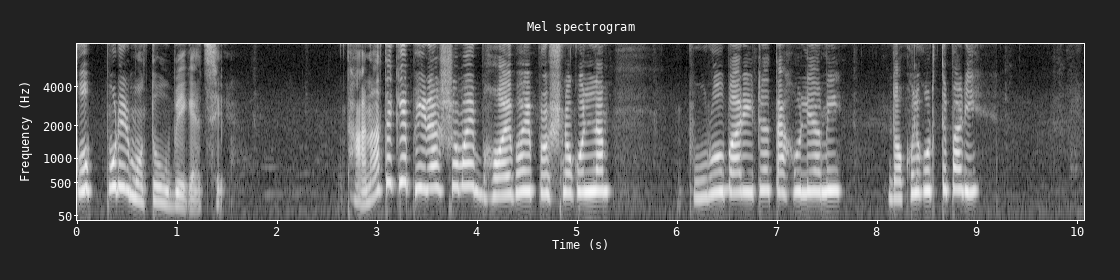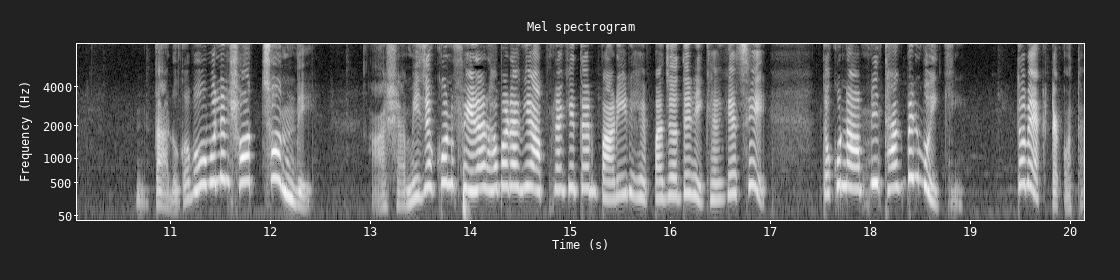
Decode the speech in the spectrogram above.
কপ্পুরের মতো উবে গেছে। থানা থেকে ফেরার সময় ভয় ভয়ে প্রশ্ন করলাম, পুরো বাড়িটা তাহলে আমি দখল করতে পারি? দারোগাবাবু বলেন স্বচ্ছন্দে। আসামি যখন ফেরার হবার আগে আপনাকে তার বাড়ির হেফাজতে রেখে গেছে, তখন আপনি থাকবেন বই কি? তবে একটা কথা,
